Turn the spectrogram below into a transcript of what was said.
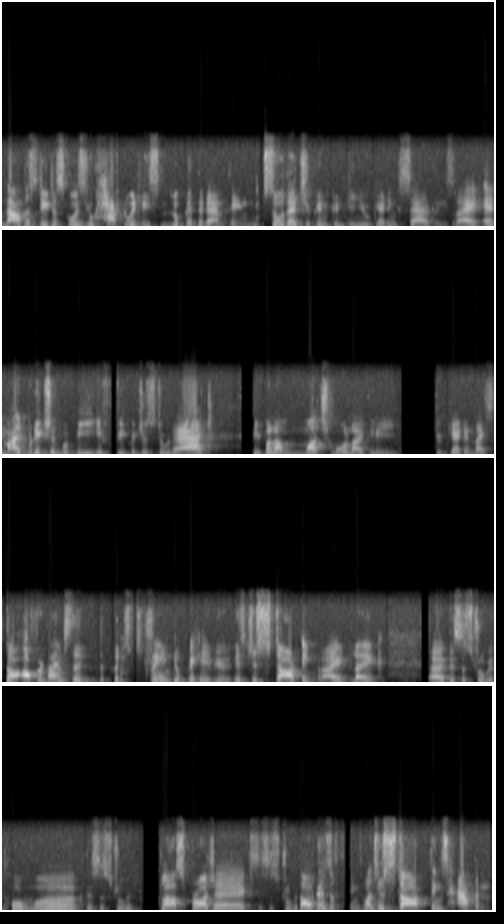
now the status quo is you have to at least look at the damn thing so that you can continue getting salaries, right? And my prediction would be if we could just do that, people are much more likely to get in. Like, so oftentimes the, the constraint to behavior is just starting, right? Like, uh, this is true with homework, this is true with class projects, this is true with all kinds of things. Once you start, things happen.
